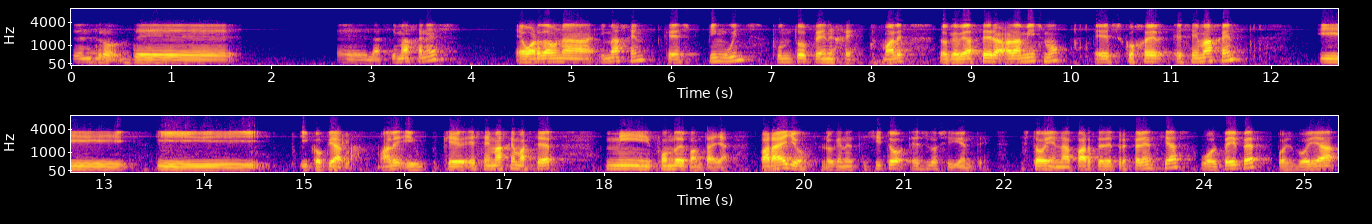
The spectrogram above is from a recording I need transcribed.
dentro de eh, las imágenes he guardado una imagen que es penguins.png, ¿vale? Lo que voy a hacer ahora mismo es coger esa imagen y, copiarla, ¿vale? Y que esa imagen va a ser mi fondo de pantalla. Para ello, lo que necesito es lo siguiente. Estoy en la parte de preferencias, wallpaper, pues voy a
